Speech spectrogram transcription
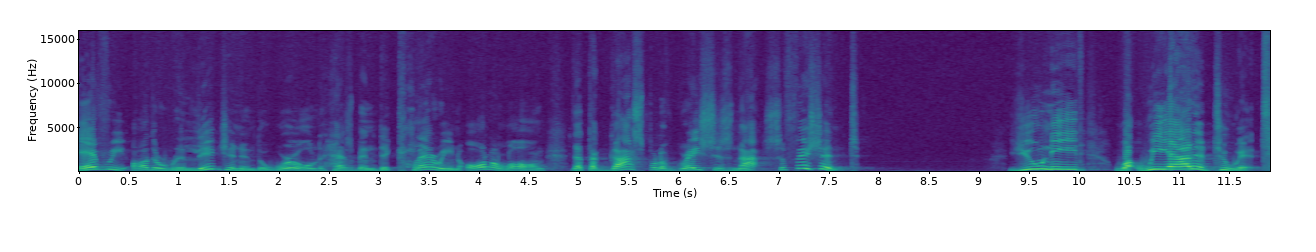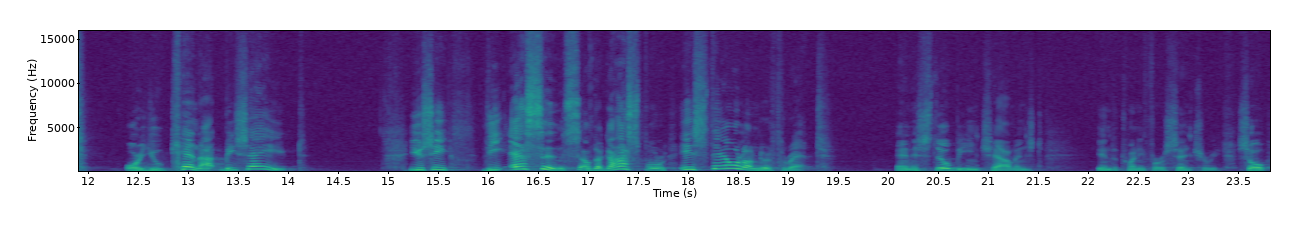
every other religion in the world has been declaring all along that the gospel of grace is not sufficient. You need what we added to it, or you cannot be saved. You see, the essence of the gospel is still under threat and is still being challenged in the 21st century. So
